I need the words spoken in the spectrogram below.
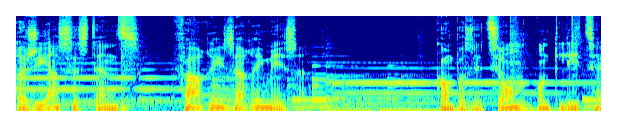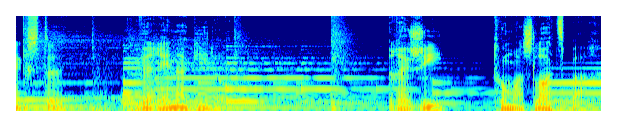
Regieassistenz Fari Sarimese. Komposition und Liedtexte Verena Guido. Regie Thomas Leutzbach.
